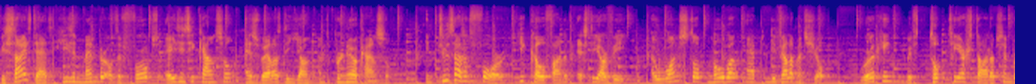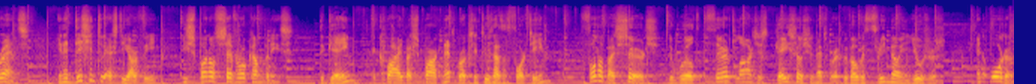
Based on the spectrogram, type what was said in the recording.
Besides that, he's a member of the Forbes Agency Council as well as the Young Entrepreneur Council. In 2004, he co founded STRV, a one stop mobile app development shop working with top tier startups and brands. In addition to STRV, he spun off several companies. The Game, acquired by Spark Networks in 2014, followed by Surge, the world's third largest gay social network with over 3 million users, and Order,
